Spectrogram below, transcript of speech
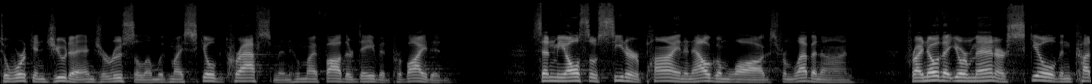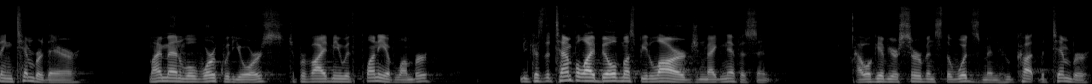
to work in Judah and Jerusalem with my skilled craftsmen, whom my father David provided. Send me also cedar, pine, and algum logs from Lebanon, for I know that your men are skilled in cutting timber there. My men will work with yours to provide me with plenty of lumber, because the temple I build must be large and magnificent. I will give your servants the woodsmen who cut the timber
